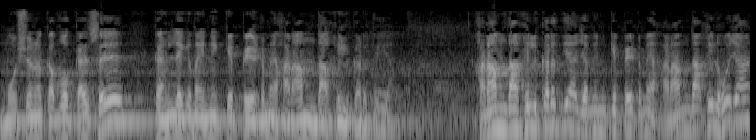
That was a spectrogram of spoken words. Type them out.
موشن کا وہ کیسے؟ کہنے لگے، میں ان کے پیٹ میں حرام داخل کر دیا۔ حرام داخل کر دیا۔ جب ان کے پیٹ میں حرام داخل ہو جائے،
